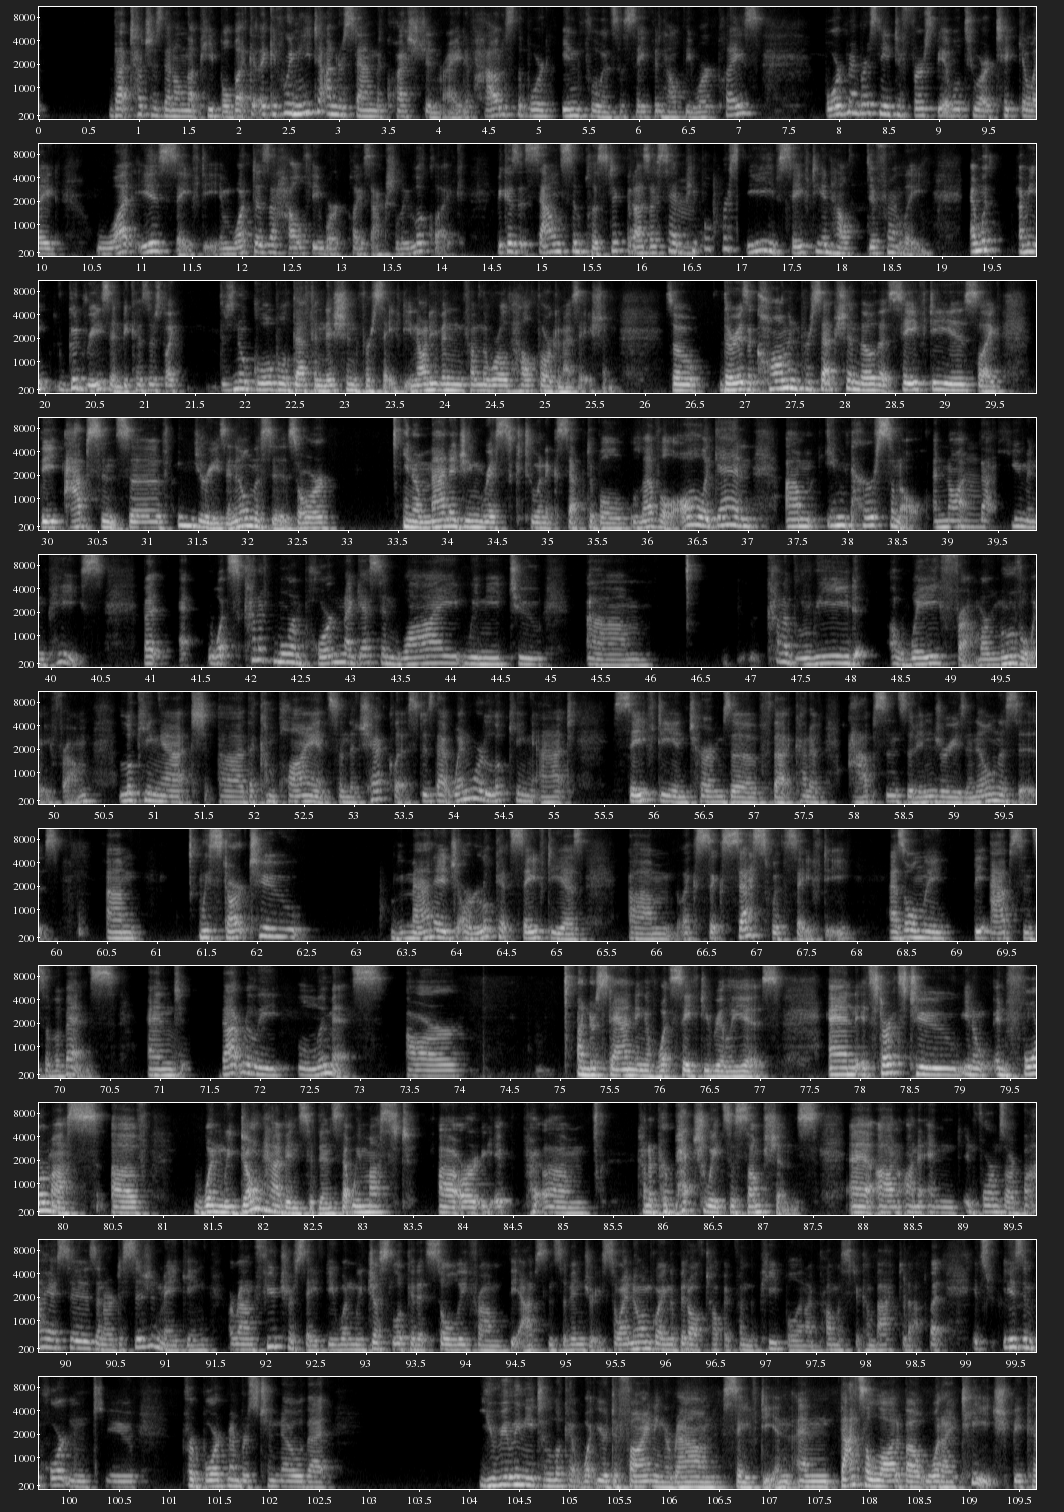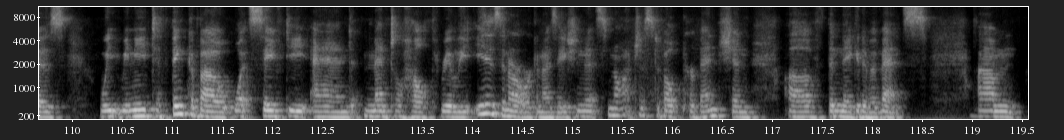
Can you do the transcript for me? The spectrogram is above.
that touches then on the people but like if we need to understand the question right of how does the board influence a safe and healthy workplace board members need to first be able to articulate what is safety and what does a healthy workplace actually look like? Because it sounds simplistic, but as I said, mm-hmm. people perceive safety and health differently. And with, I mean, good reason, because there's like, there's no global definition for safety, not even from the World Health Organization. So there is a common perception, though, that safety is like the absence of injuries and illnesses or you know, managing risk to an acceptable level, all again um, impersonal and not mm. that human piece. But eh, what's kind of more important, I guess, and why we need to um, kind of lead away from or move away from looking at uh, the compliance and the checklist is that when we're looking at safety in terms of that kind of absence of injuries and illnesses, um, we start to manage or look at safety as um, like success with safety as only the absence of events. And that really limits our understanding of what safety really is. And it starts to, you know, inform us of when we don't have incidents that we must, uh, or um, kind of perpetuates assumptions uh, on, on and informs our biases and our decision making around future safety when we just look at it solely from the absence of injury. So I know I'm going a bit off topic from the people, and I promise to come back to that. But it is important to for board members to know that you really need to look at what you're defining around safety and and that's a lot about what i teach because we, we need to think about what safety and mental health really is in our organization. It's not just about prevention of the negative events. Um,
